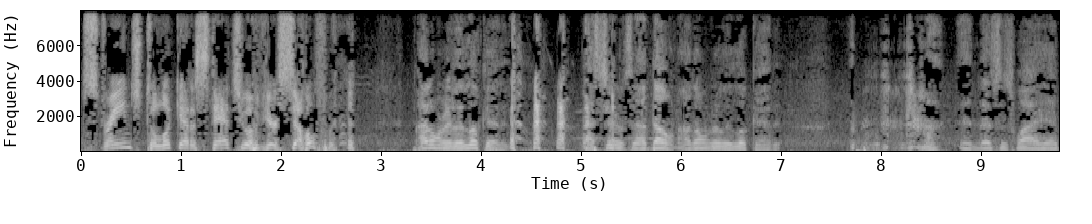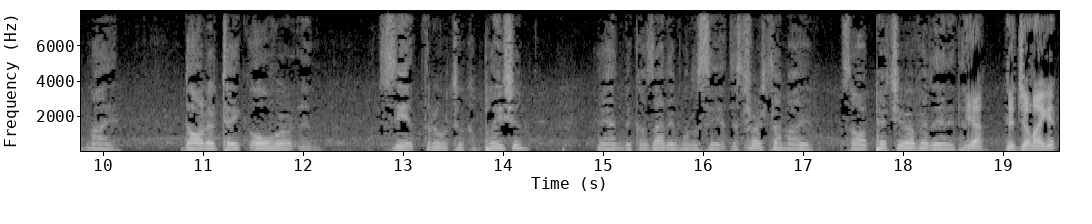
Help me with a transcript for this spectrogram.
strange to look at a statue of yourself? I don't really look at it. I seriously, I don't. I don't really look at it. and this is why I had my daughter take over and see it through to completion. And because I didn't want to see it. This first time I saw a picture of it or anything. Yeah. Did you like it?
